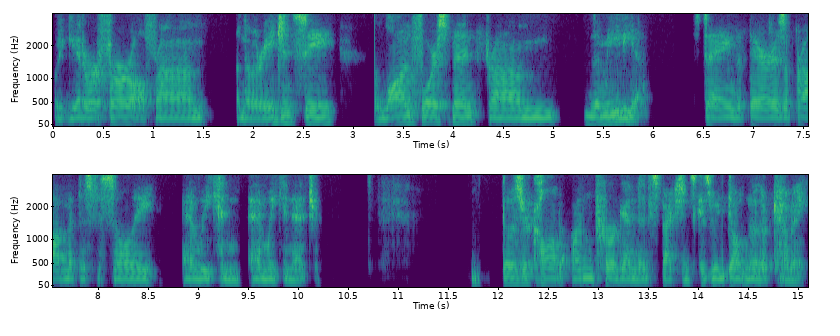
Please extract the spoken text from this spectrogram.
We get a referral from another agency, law enforcement, from the media saying that there is a problem at this facility and we can and we can enter. Those are called unprogrammed inspections because we don't know they're coming.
